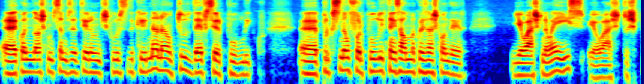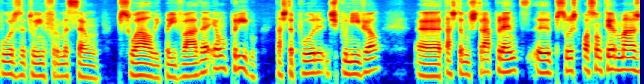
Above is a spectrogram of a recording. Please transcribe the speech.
Uh, quando nós começamos a ter um discurso de que não, não, tudo deve ser público, uh, porque se não for público tens alguma coisa a esconder. E eu acho que não é isso. Eu acho que tu expores a tua informação pessoal e privada é um perigo. Estás-te a pôr disponível, uh, estás-te a mostrar perante uh, pessoas que possam ter más,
